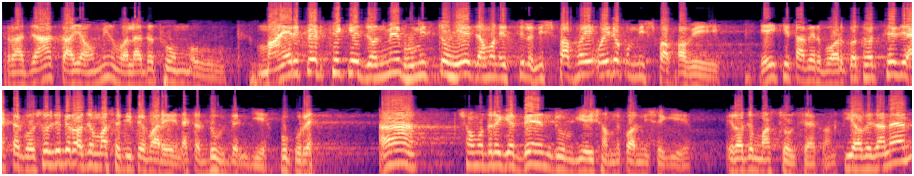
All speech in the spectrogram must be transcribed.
রাজা ওয়ালাদাথুম মায়ের পেট থেকে জন্মে ভূমিষ্ঠ হয়ে যেমন এসেছিল নিষ্পাপ হয়ে ওই রকম নিষ্পাপ হবে। এই কিতাবের বরকত হচ্ছে যে একটা গোসল যদি রজম মাসে দিতে পারেন, একটা ডুব দেন গিয়ে পুকুরে। হ্যাঁ সমুদ্রে গিয়ে দেন ডুব গিয়ে এই সামনে কর্নিশে গিয়ে। এই রজম মাস চলছে এখন। কি হবে জানেন?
